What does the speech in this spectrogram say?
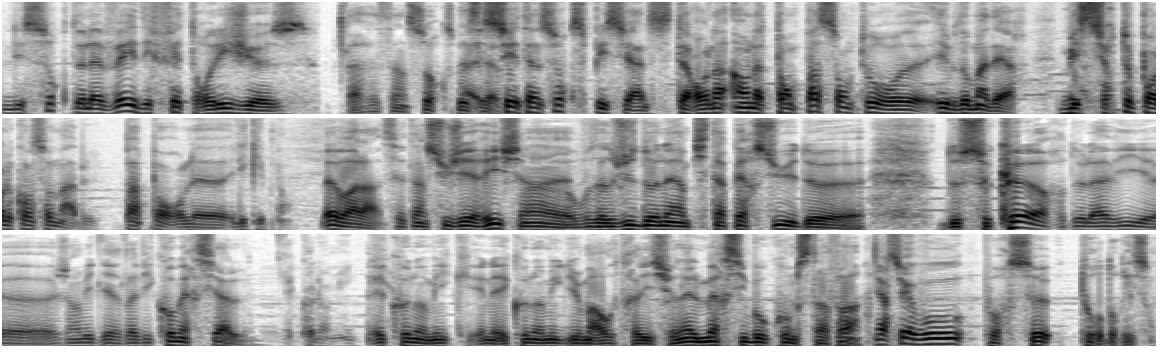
les sources de la veille des fêtes religieuses. Ah, c'est un sort spécial. C'est un sort spécial. On n'attend pas son tour euh, hebdomadaire, mais surtout pour le consommable, pas pour l'équipement. Ben voilà, c'est un sujet riche. Hein. On vous a juste donné un petit aperçu de, de ce cœur de la vie, euh, j'ai envie de dire, de la vie commerciale. Économique. Économique, et économique du Maroc traditionnel. Merci beaucoup, Mustafa. Merci à vous. Pour ce tour d'horizon.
